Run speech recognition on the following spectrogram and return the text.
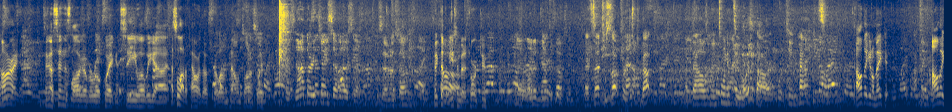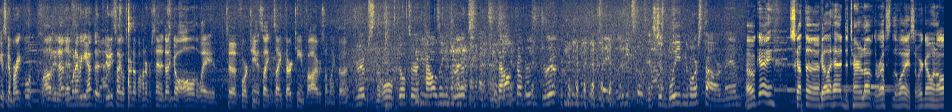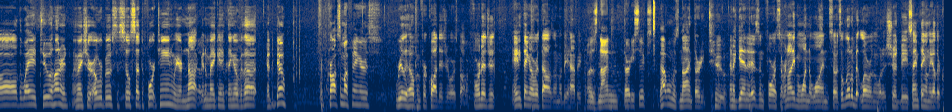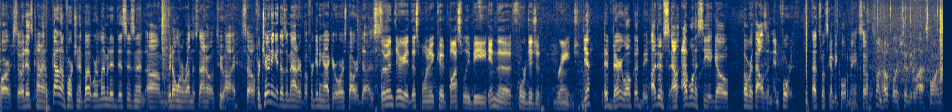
All right, I'm gonna send this log over real quick and see what we got. That's a lot of power though for 11 pounds, honestly. It's 932, 707. 707. Picked up a decent bit of torque too. 11 pounds of boost. That sets us up for just about 1,022 horsepower at 14 pounds. I don't think it'll make it. I don't think it's gonna break four. Well, it doesn't. Whenever you have the duty cycle turned up 100%, it doesn't go all the way to 14. It's like it's like 13.5 or something like that. Drips, the oil filter housing drips, the valve covers drip. It's just bleeding horsepower, man. Okay, just got the go ahead to turn it up the rest of the way. So we're going all the way to 100. Let me make sure overboost is still set to 14. We are not gonna make anything over that. Good to go. Crossing my fingers, really hoping for quad digit horsepower. Four digit, anything over a thousand, I'm gonna be happy. It was 936. That one was 932. And again, it is in fourth, so we're not even one to one. So it's a little bit lower than what it should be. Same thing on the other car. So it is kind of kind of unfortunate, but we're limited. This isn't, um, we don't want to run this dyno up too high. So for tuning, it doesn't matter, but for getting accurate horsepower, it does. So in theory, at this point, it could possibly be in the four-digit range. Yeah, it very well could be. I just, I, I want to see it go over a thousand in fourth. That's what's gonna be cool to me. So this one hopefully should be the last one.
